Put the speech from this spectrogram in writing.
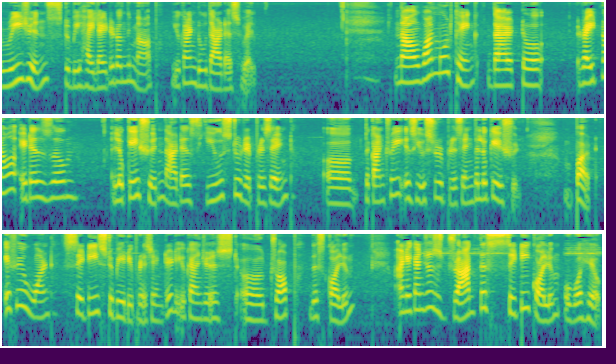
regions to be highlighted on the map you can do that as well now one more thing that uh, right now it is a um, location that is used to represent uh, the country is used to represent the location. But if you want cities to be represented you can just uh, drop this column and you can just drag the city column over here.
